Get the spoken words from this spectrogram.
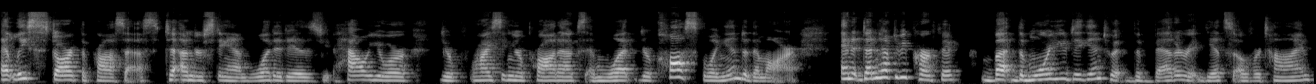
at least start the process to understand what it is how you're you're pricing your products and what your costs going into them are and it doesn't have to be perfect but the more you dig into it the better it gets over time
